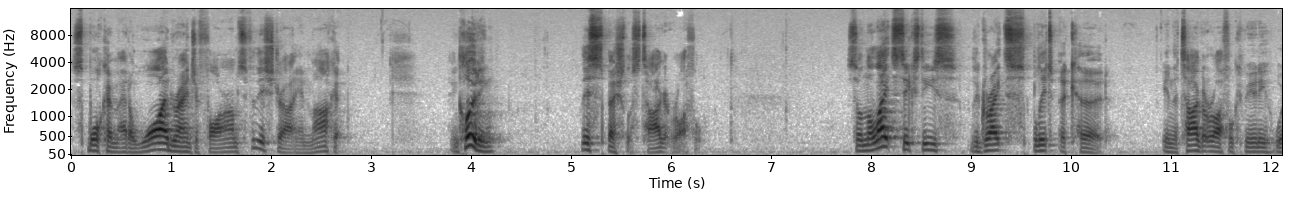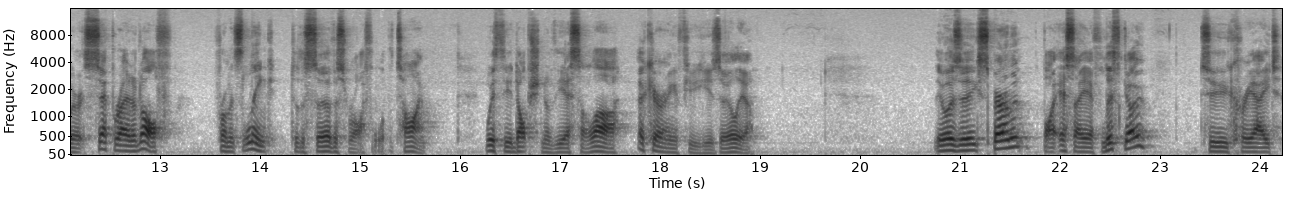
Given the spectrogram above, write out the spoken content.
Sportco made a wide range of firearms for the Australian market including this specialist target rifle. So in the late 60s, the great split occurred in the target rifle community where it separated off from its link to the service rifle at the time, with the adoption of the SLR occurring a few years earlier. There was an experiment by SAF Lithgow to create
